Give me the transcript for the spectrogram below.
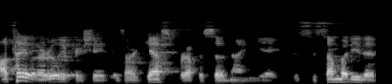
I'll tell you what I really appreciate is our guest for episode 98. This is somebody that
